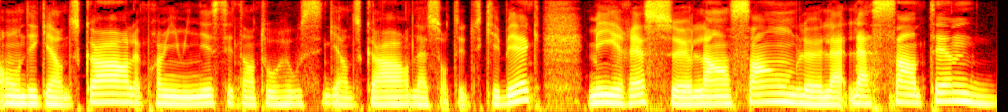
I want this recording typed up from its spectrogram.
ont des gardes du corps. Le premier ministre est entouré aussi de gardes du corps de la Sûreté du Québec. Mais il reste euh, l'ensemble, la, centaine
